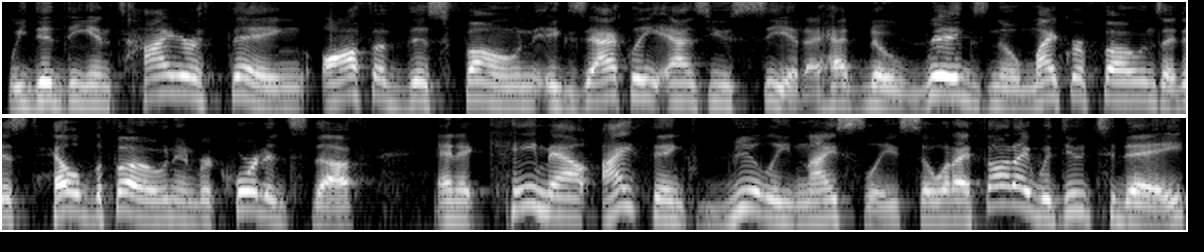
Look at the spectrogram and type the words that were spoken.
we did the entire thing off of this phone exactly as you see it. I had no rigs, no microphones, I just held the phone and recorded stuff and it came out, I think, really nicely. So what I thought I would do today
